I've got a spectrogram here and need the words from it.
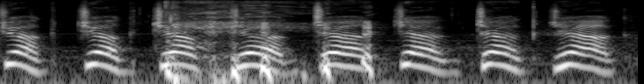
Jug, jug, jug, jug, jug, jug, jug, jug.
